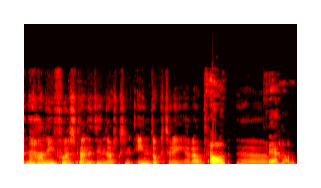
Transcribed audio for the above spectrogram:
Nej, han är ju fullständigt indoktrin- indoktrinerad. Ja, Ehm, det är han.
